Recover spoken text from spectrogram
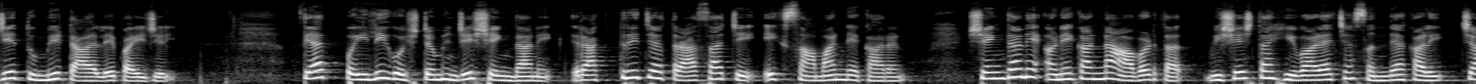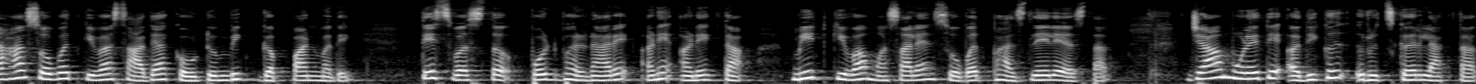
जे तुम्ही टाळले पाहिजे. त्यात पहिली गोष्ट म्हणजे शेंगदाणे. रात्रीच्या त्रासाचे एक सामान्य कारण. शेंगदाणे अनेकांना आवडतात विशेषतः हिवाळ्याच्या संध्याकाळी चहासोबत किंवा साध्या कौटुंबिक गप्पांमध्ये. ते स्वस्त पोट भरणारे आणि अनेकदा मीठ किंवा मसाल्यांसोबत भाजलेले असतात ज्यामुळे ते अधिक रुचकर लागतात.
